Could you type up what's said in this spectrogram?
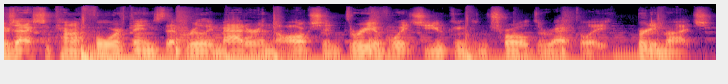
There's actually kind of four things that really matter in the auction, three of which you can control directly, pretty much.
